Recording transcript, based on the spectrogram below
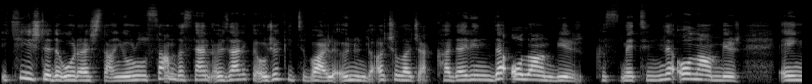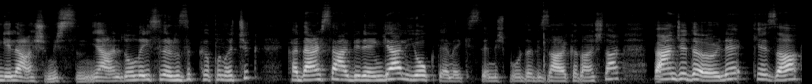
İki işte de uğraşsan, yorulsan da sen özellikle Ocak itibariyle önünde açılacak, kaderinde olan bir, kısmetinde olan bir engeli aşmışsın. Yani dolayısıyla rızık kapın açık, kadersel bir engel yok demek istemiş burada bize arkadaşlar. Bence de öyle. Keza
